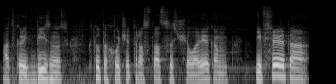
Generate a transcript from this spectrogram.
открыть бизнес, кто-то хочет расстаться с человеком. И все это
